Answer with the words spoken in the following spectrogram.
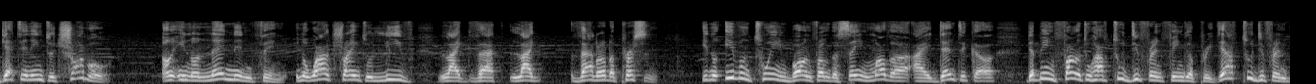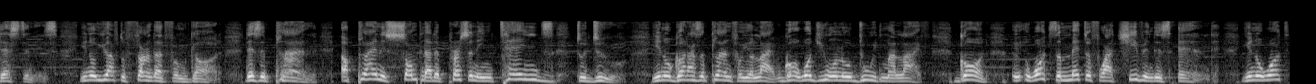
getting into trouble in unending thing, you know, while trying to live like that, like that other person. You know, even twin born from the same mother, identical, they're being found to have two different fingerprints. They have two different destinies. You know, you have to find that from God. There's a plan. A plan is something that a person intends to do. You know, God has a plan for your life. God, what do you want to do with my life? God, uh, what's the method for achieving this end? You know what?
